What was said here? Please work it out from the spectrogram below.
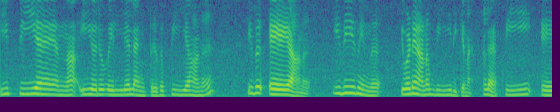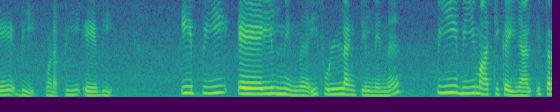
ഈ പി എ എന്ന ഈ ഒരു വലിയ ലെങ്ത് ഇത് പി ആണ്. ഇത് എ ആണ്. ഇതിൽ നിന്ന് ഇവിടെയാണ് ബി ഇരിക്കുന്നത് അല്ലേ? പി എ ബി ഇവിടെ പി എ ബി ഈ പി എയിൽ നിന്ന് ഈ ഫുൾ ലെങ്ത്തിൽ നിന്ന് പി ബി മാറ്റിക്കഴിഞ്ഞാൽ ഇത്ര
